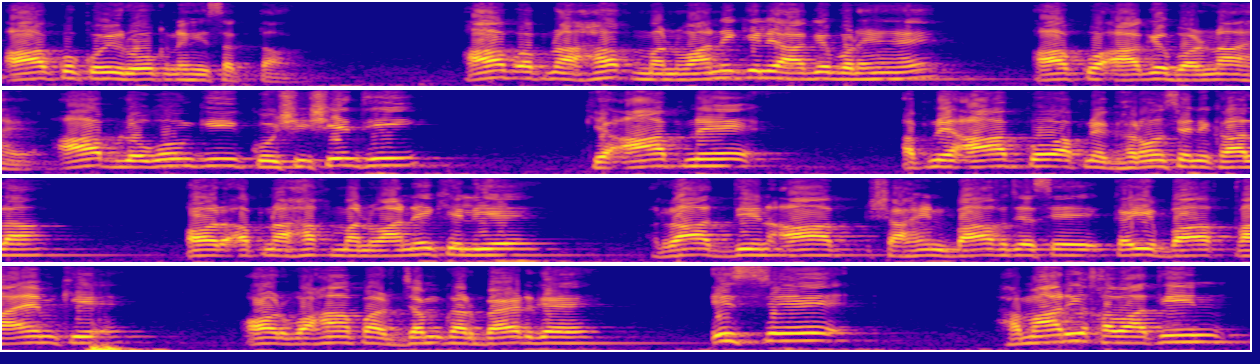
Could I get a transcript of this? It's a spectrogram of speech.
آپ کو کوئی روک نہیں سکتا۔ آپ اپنا حق منوانے کے لیے آگے بڑھے ہیں، آپ کو آگے بڑھنا ہے۔ آپ لوگوں کی کوششیں تھیں کہ آپ نے اپنے آپ کو اپنے گھروں سے نکالا اور اپنا حق منوانے کے لیے رات دن آپ شاہین باغ جیسے کئی باغ قائم کیے اور وہاں پر جم کر بیٹھ گئے۔ اس سے ہماری خواتین،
